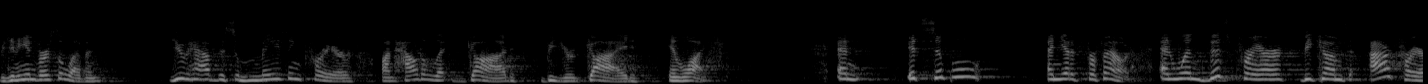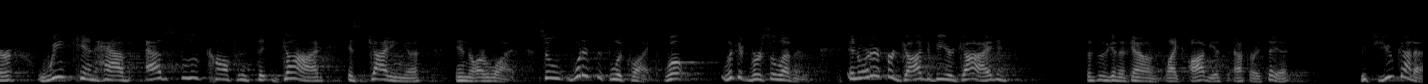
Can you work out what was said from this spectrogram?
beginning in verse 11, you have this amazing prayer on how to let God be your guide in life. And it's simple, and yet it's profound. And when this prayer becomes our prayer, we can have absolute confidence that God is guiding us in our life. So what does this look like? Well, look at verse 11. In order for God to be your guide, this is going to sound like obvious after I say it, but you've got to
